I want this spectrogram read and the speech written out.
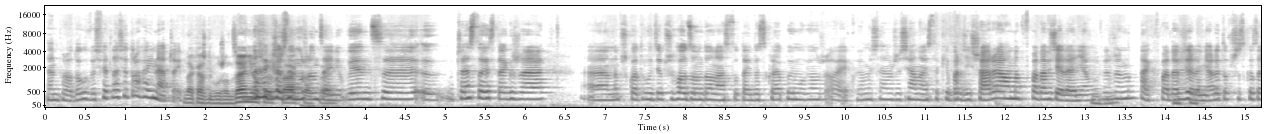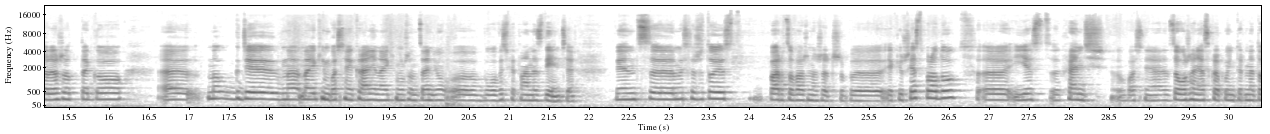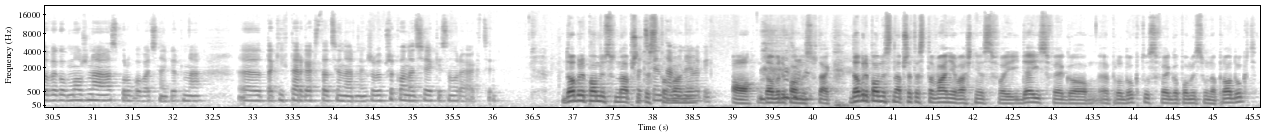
ten produkt wyświetla się trochę inaczej. Na każdym urządzeniu. Na też, każdym tak, urządzeniu. Tak, tak. Więc y, często jest tak, że na przykład ludzie przychodzą do nas tutaj do sklepu i mówią, że ojejku, ja myślałam, że siano jest takie bardziej szare, a ono wpada w zieleń. Ja mówię, mhm. że no tak, wpada w mhm. zieleń, ale to wszystko zależy od tego, no, gdzie, na, na jakim właśnie ekranie, na jakim urządzeniu było wyświetlane zdjęcie. Więc myślę, że to jest bardzo ważna rzecz, żeby jak już jest produkt i jest chęć właśnie założenia sklepu internetowego, można spróbować najpierw na takich targach stacjonarnych, żeby przekonać się, jakie są reakcje. Dobry pomysł na przetestowanie. O, dobry pomysł, tak. Dobry pomysł na przetestowanie właśnie swojej idei, swojego e, produktu, swojego pomysłu na produkt.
